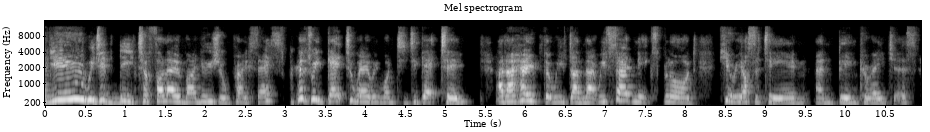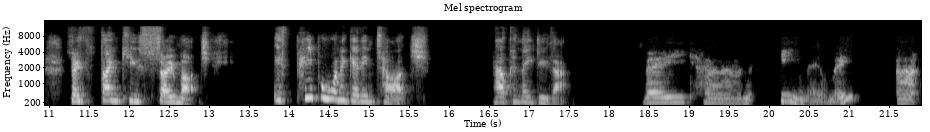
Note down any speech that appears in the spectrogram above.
knew we didn't need to follow my usual process because we'd get to where we wanted to get to. And I hope that we've done that. We've certainly explored curiosity and, and being courageous. So thank you so much. If people want to get in touch, how can they do that? They can email me at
